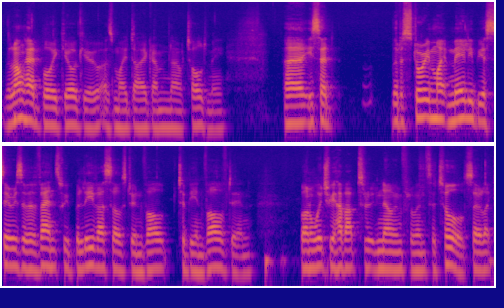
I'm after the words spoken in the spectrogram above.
the long-haired boy Giorgio as my diagram now told me uh, he said that a story might merely be a series of events we believe ourselves to involve to be involved in but on which we have absolutely no influence at all so like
